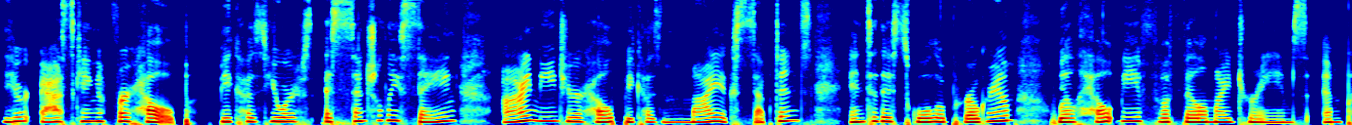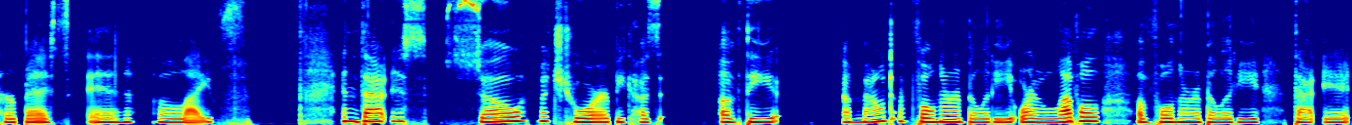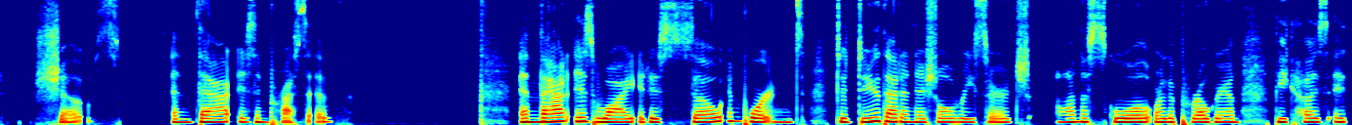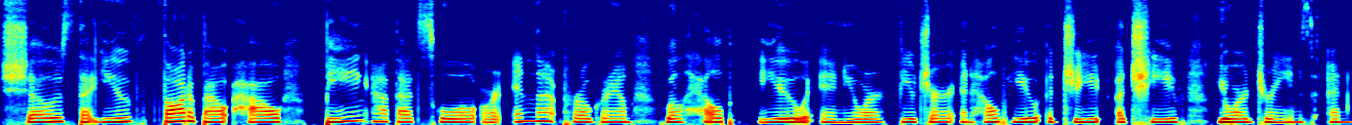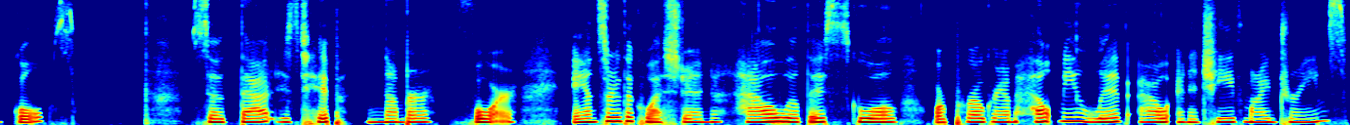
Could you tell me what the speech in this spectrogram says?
you're asking for help because you are essentially saying, I need your help because my acceptance into this school or program will help me fulfill my dreams and purpose in life. And that is so mature because of the amount of vulnerability or level of vulnerability that it shows. And that is impressive. And that is why it is so important to do that initial research on the school or the program because it shows that you've thought about how being at that school or in that program will help you in your future and help you achieve, achieve your dreams and goals. So, that is tip number four. Answer the question How will this school or program help me live out and achieve my dreams?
